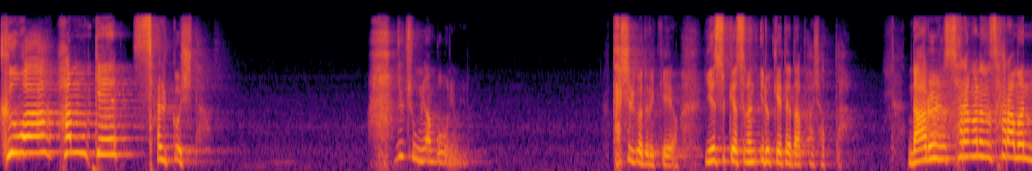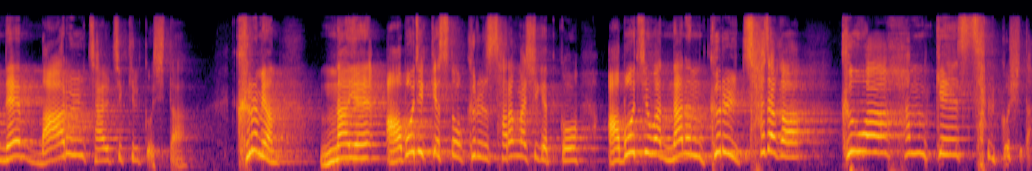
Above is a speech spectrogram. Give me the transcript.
그와 함께 살 것이다. 아주 중요한 부분입니다 다시 읽어드릴게요. 예수께서는 이렇게 대답하셨다. 나를 사랑하는 사람은 내 말을 잘 지킬 것이다. 그러면 나의 아버지께서도 그를 사랑하시겠고 아버지와 나는 그를 찾아가 그와 함께 살 것이다.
